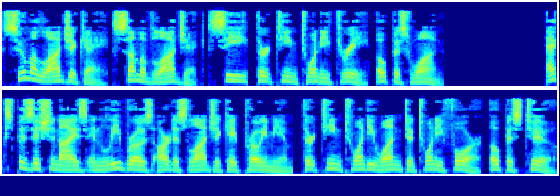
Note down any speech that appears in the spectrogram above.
Summa Logicae Sum of Logic c. 1323, Opus 1 Expositionis in Libros Artis Logicae Proemium, 1321–24, Opus 2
